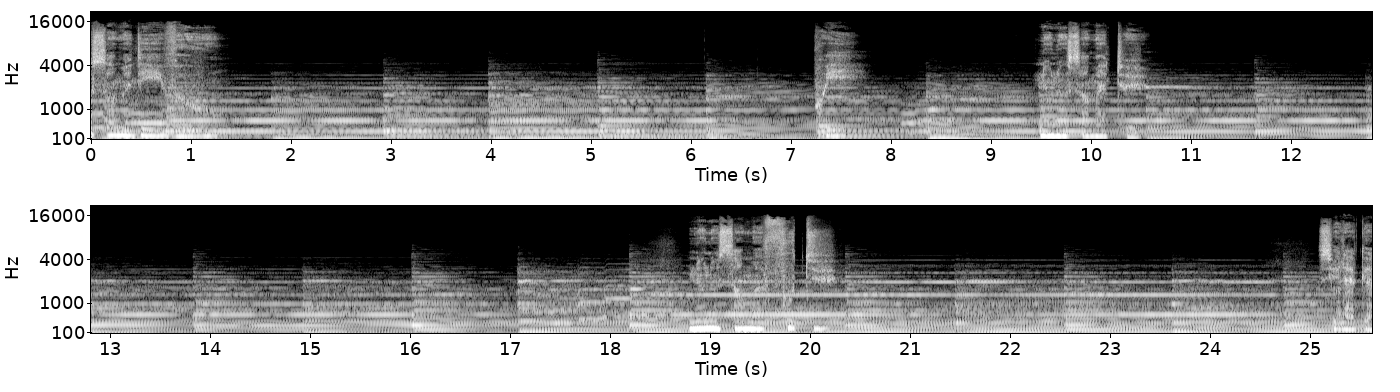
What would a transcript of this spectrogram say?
Nous sommes dit vous. Puis, nous nous sommes tus. Nous nous sommes foutus. Sur la gueule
